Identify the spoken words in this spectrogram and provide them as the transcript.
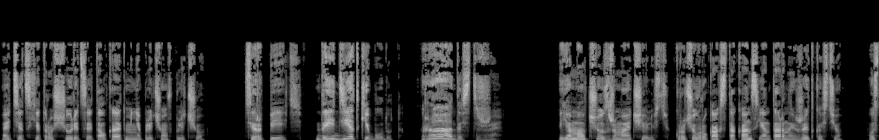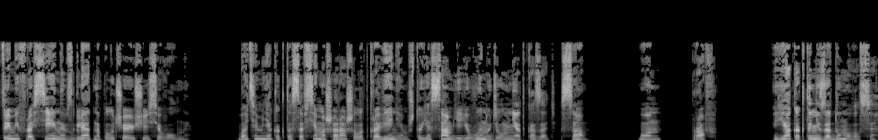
Отец хитро щурится и толкает меня плечом в плечо. Терпеть. Да и детки будут. Радость же. Я молчу, сжимая челюсть, кручу в руках стакан с янтарной жидкостью, устремив рассеянный взгляд на получающиеся волны. Батя меня как-то совсем ошарашил откровением, что я сам ее вынудил мне отказать. Сам. Он прав? Я как-то не задумывался,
